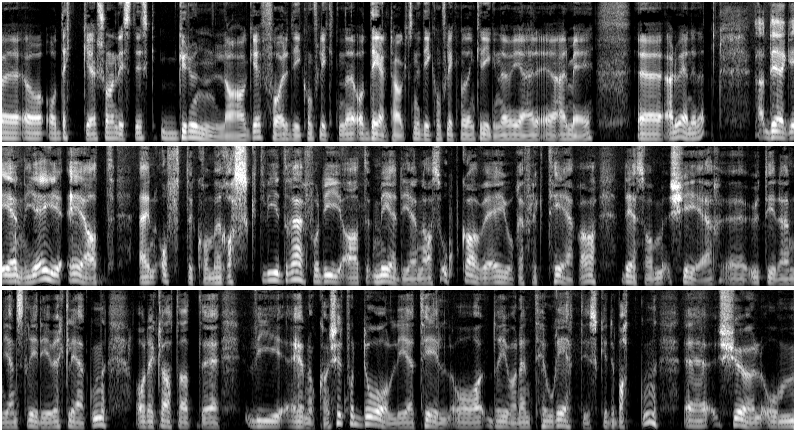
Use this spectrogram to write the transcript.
eh, å, å, dekke journalistisk grunnlaget for de konfliktene og deltakelsen i de konfliktene og den krigene vi er, er med i. Eh, er du enig i det? Ja, det jeg er enig i, er at en ofte kommer raskt videre, fordi at medienes oppgave er jo å reflektere det som skjer uh, ute i den gjenstridige virkeligheten. Og det er klart at uh, vi er nok kanskje for dårlige til å drive den teoretiske debatten, uh, sjøl om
